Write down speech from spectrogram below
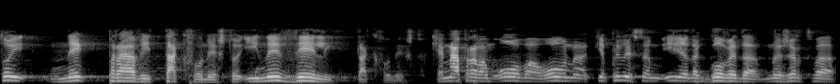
тој не прави такво нешто и не вели такво нешто. Ке направам ова, она, ке принесам илјада говеда на жртва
